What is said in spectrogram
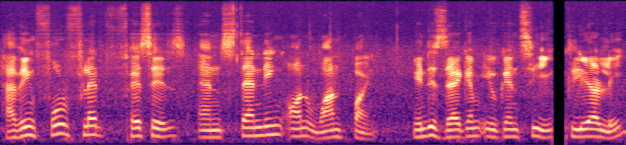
having four flat faces and standing on one point. In this diagram you can see clearly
